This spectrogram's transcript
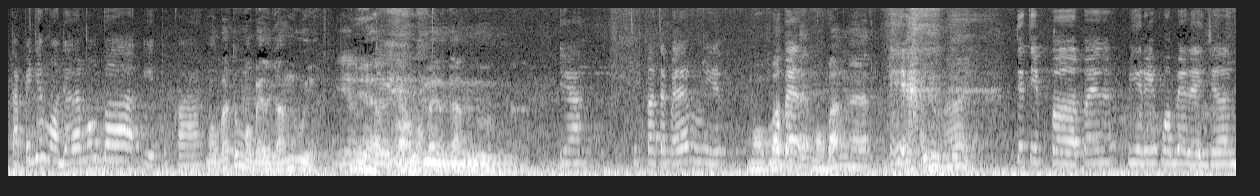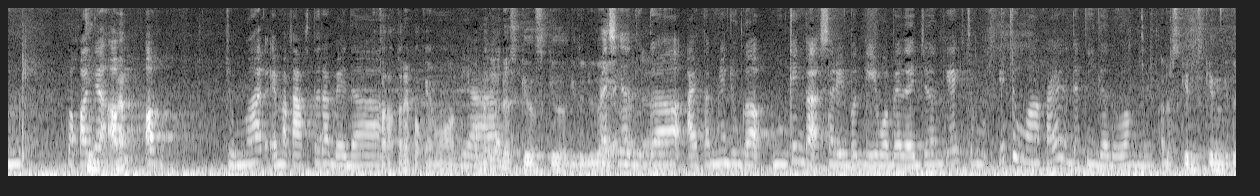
tapi dia modelnya MOBA gitu kan. MOBA tuh mobile ganggu ya. Iya. Iya. betul. Oh, mobile ganggu. Ya, tipe tipe-nya mirip mau banget mau banget Iya. Aduh, hai. Itu tipe apa ya? Mirip Mobile Legend. Pokoknya up up cuma emang karakternya beda. Karakternya Pokemon. Iya. Oh, berarti ada skill-skill gitu juga Ada ya. skill juga, itemnya juga mungkin nggak seribet di Mobile Legend. Kayak cuma, ya cuma kayak ada tiga doang deh. Ada skin-skin gitu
